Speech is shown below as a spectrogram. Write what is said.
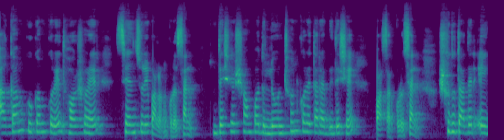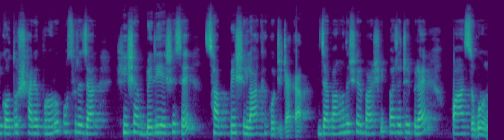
আকাম কুকাম করে ধর্ষণের সেঞ্চুরি পালন করেছেন। দেশের সম্পদ লুণ্ঠন করে তারা বিদেশে পাচার করেছেন। শুধু তাদের এই গত সাড়ে পনেরো বছরে যার হিসাব বেরিয়ে এসেছে ছাব্বিশ লাখ কোটি টাকা, যা বাংলাদেশের বার্ষিক বাজেটের প্রায় পাঁচ গুণ।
